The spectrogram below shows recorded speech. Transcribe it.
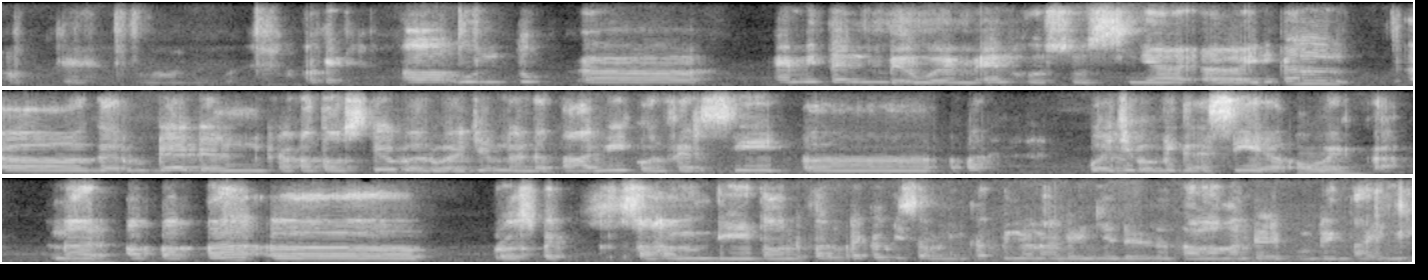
Oke. Oke, uh, untuk uh, emiten BUMN khususnya uh, ini kan uh, Garuda dan Krakatau Steel baru aja menandatangani konversi uh, apa wajib obligasi ya OWK. Hmm. Nah, apakah uh, prospek saham di tahun depan mereka bisa meningkat dengan adanya dana talangan dari pemerintah ini?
